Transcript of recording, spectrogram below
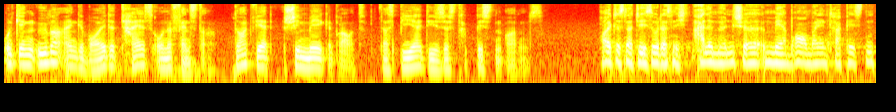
Und gegenüber ein Gebäude teils ohne Fenster. Dort wird Chimay gebraut, das Bier dieses Trappistenordens. Heute ist natürlich so, dass nicht alle Mönche mehr brauchen bei den Trappisten.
